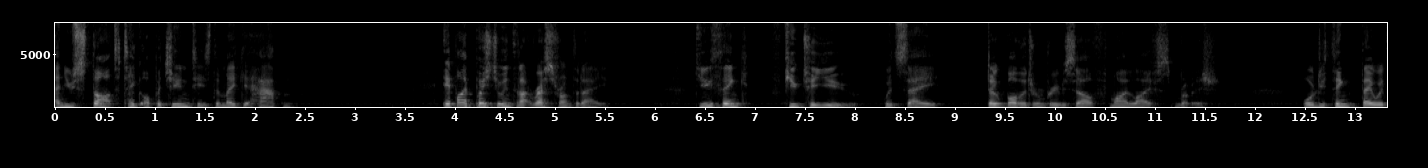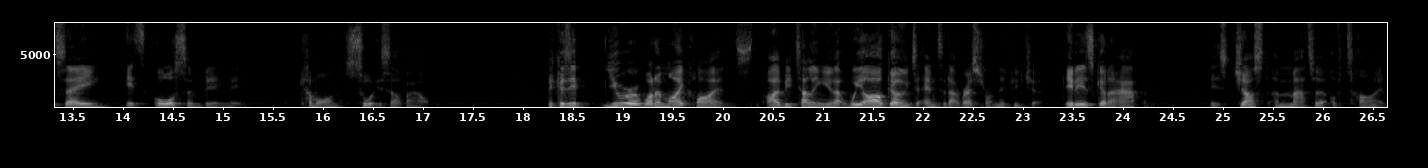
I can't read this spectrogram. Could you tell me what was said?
and you start to take opportunities to make it happen. If I pushed you into that restaurant today, do you think future you would say, Don't bother to improve yourself, my life's rubbish? Or do you think they would say, It's awesome being me? Come on, sort yourself out. Because if you were one of my clients, I'd be telling you that we are going to enter that restaurant in the future. It is going to happen. It's just a matter of time.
